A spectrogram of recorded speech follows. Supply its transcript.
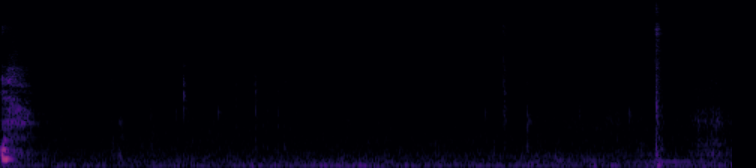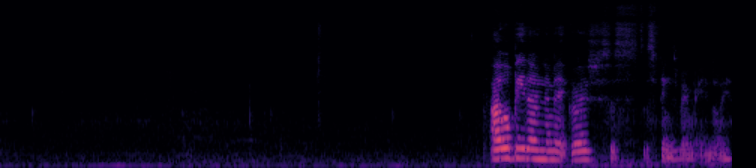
Yeah. I will be there in a minute, guys. This, this thing's very, very annoying.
